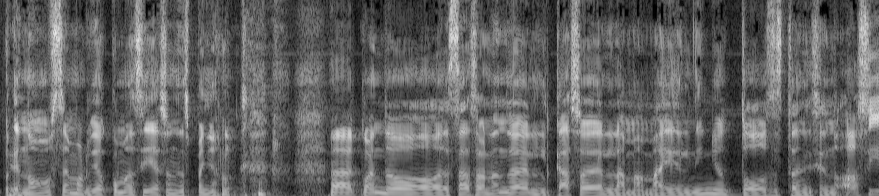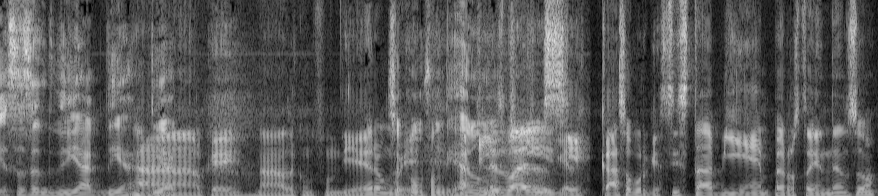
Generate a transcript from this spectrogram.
Porque no se me olvidó cómo decía eso en español. Ah, cuando estás hablando del caso de la mamá y el niño, todos están diciendo, oh sí, ese es el Diac, Diac, Diac. Ah, ok. Nada, se confundieron, Se güey. confundieron, Aquí les va el, caso porque sí está bien, pero está bien denso.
